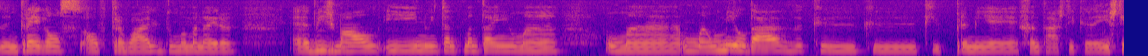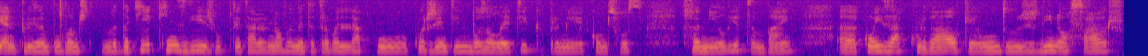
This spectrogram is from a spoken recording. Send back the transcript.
Entregam-se ao trabalho de uma maneira abismal e, no entanto, mantêm uma, uma, uma humildade que, que, que para mim é fantástica. Este ano, por exemplo, vamos daqui a 15 dias vou poder estar novamente a trabalhar com, com o argentino Bozoletti, que para mim é como se fosse família também uh, com Isaac Cordal, que é um dos dinossauros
